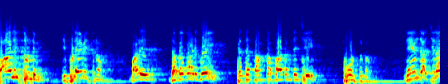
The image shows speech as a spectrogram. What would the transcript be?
పాలు ఇస్తుండే. ఇప్పుడేమి ఇస్తున్నాం మరి డబ్బకాడికి పోయి పెద్ద థమ్స బాటలు తెచ్చి పోస్తున్నాం నేను చచ్చినా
